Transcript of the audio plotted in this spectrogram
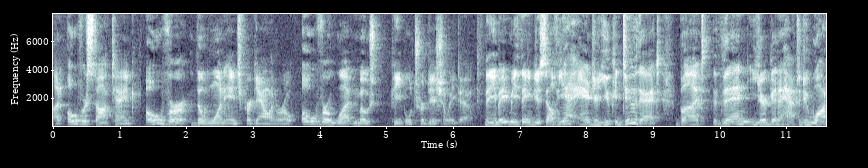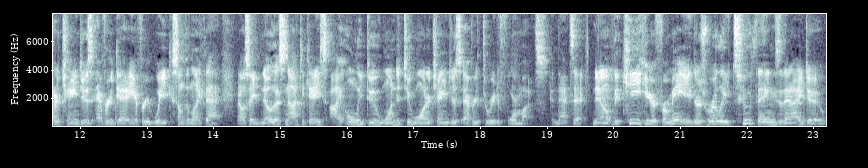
an overstocked tank over the one inch per gallon rule, over what most people traditionally do. Now you made me think to yourself, yeah, Andrew, you could do that, but then you're gonna have to do water changes every day, every week, something like that. And I'll say, no, that's not the case. I only do one to two water changes every three to four months, and that's it. Now, the key here for me, there's really two things that I do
